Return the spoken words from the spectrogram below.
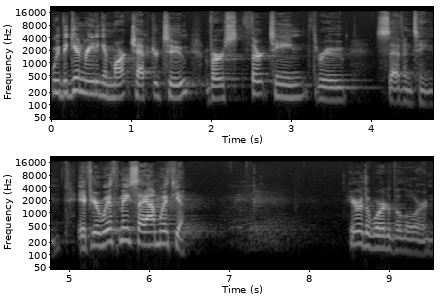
We begin reading in Mark chapter 2, verse 13 through 17. If you're with me, say, I'm with you. Hear the word of the Lord.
